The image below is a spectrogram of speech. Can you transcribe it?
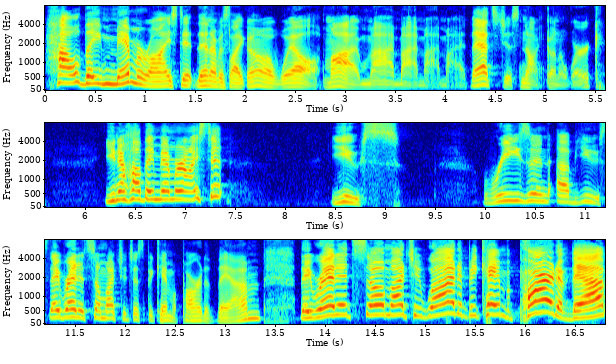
how they memorized it, then I was like, oh, well, my, my, my, my, my, that's just not going to work. You know how they memorized it? Use reason of use. They read it so much it just became a part of them. They read it so much it what? It became a part of them.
